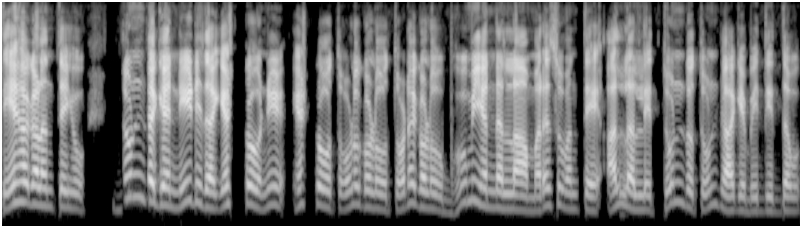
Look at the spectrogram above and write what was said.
ದೇಹಗಳಂತೆಯೂ, ದುಂಡಗೆ ನೀಡಿದ ಎಷ್ಟೋ ನೀ, ಎಷ್ಟೋ ತೋಳುಗಳು, ತೊಡೆಗಳು ಭೂಮಿಯನ್ನೆಲ್ಲ ಮರೆಸುವಂತೆ ಅಲ್ಲಲ್ಲಿ ತುಂಡು ತುಂಡಾಗಿ ಬಿದ್ದಿದ್ದವು.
